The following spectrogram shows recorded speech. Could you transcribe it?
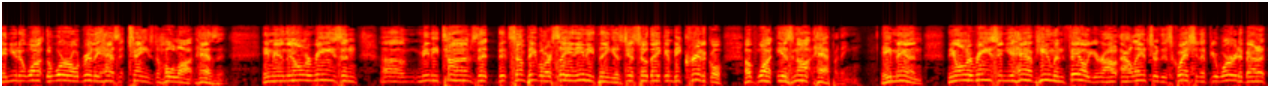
And you know what? The world really hasn't changed a whole lot, has it? Amen. The only reason uh, many times that, that some people are saying anything is just so they can be critical of what is not happening. Amen. The only reason you have human failure, I'll, I'll, answer this question if you're worried about it.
